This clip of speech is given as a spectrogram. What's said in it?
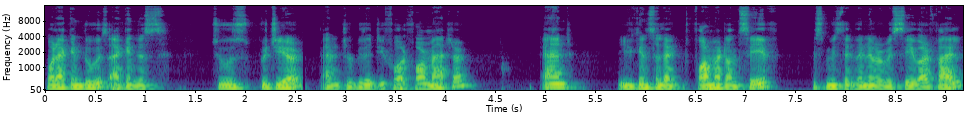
What i can do is i can just choose prettier and it will be the default formatter. And you can select format on save. This means that whenever we save our file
